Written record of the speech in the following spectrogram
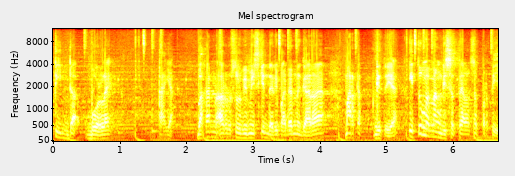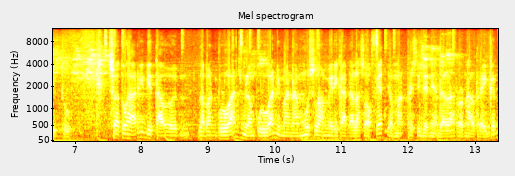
tidak boleh kaya. Bahkan harus lebih miskin daripada negara market gitu ya. Itu memang disetel seperti itu. Suatu hari di tahun 80-an, 90-an di mana musuh Amerika adalah Soviet, zaman presidennya adalah Ronald Reagan.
